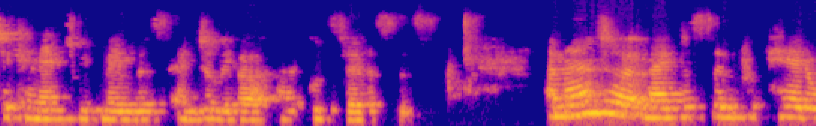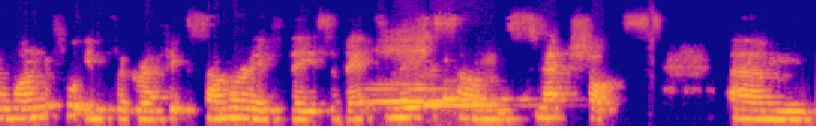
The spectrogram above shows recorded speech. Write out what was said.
to connect with members and deliver uh, good services. Amanda Magnuson prepared a wonderful infographic summary of these events and these are some snapshots um,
